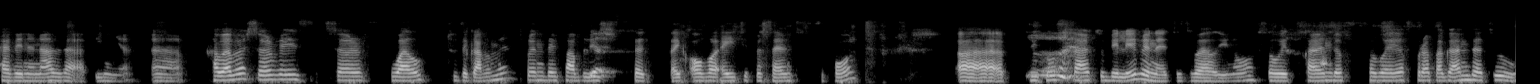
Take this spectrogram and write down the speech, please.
having another opinion. Uh, however, surveys serve well to the government when they publish yes. that like over 80% support. Uh, people start to believe in it as well, you know. So it's kind of a way of propaganda too.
